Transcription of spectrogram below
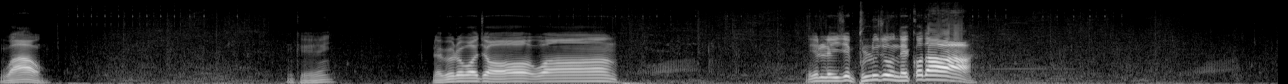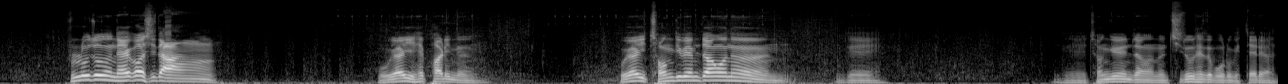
와우. 오케이 레벨업 하자 왕. 이래 이제 블루존 내 거다. 블루존은 내 것이다. 뭐야 이 해파리는 뭐야 이 전기뱀장어는 이게 이 게 전기뱀장어는 지도새도 모르게 때려야 돼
